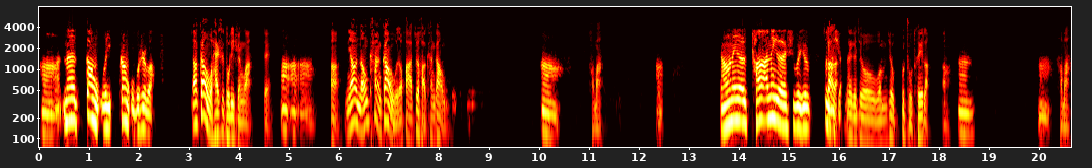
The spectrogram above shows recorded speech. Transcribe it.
啊，那杠五杠五不是吧？啊，杠五还是独立悬挂，对。啊啊啊！啊，你要能看杠五的话，最好看杠五。啊，好吗？啊然后那个长安那个是不是就不算了？，那个就我们就不主推了啊，嗯，嗯好吗？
